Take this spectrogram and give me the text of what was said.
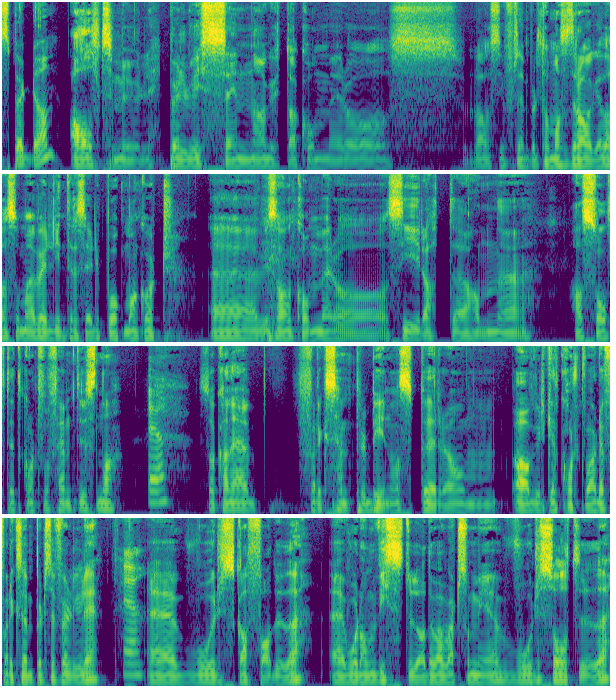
spør du om? Alt mulig. Hvis en av gutta kommer og La oss si eksempel Thomas Drage, da, som er veldig interessert i Pokémon-kort. Uh, hvis han kommer og sier at eh, han eh, har solgt et kort for 5000, da, Ja. så kan jeg f.eks. begynne å spørre om ah, hvilket kort var det, for eksempel, selvfølgelig. Ja. Eh, hvor skaffa du det? Eh, hvordan visste du at det var verdt så mye? Hvor solgte du det?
